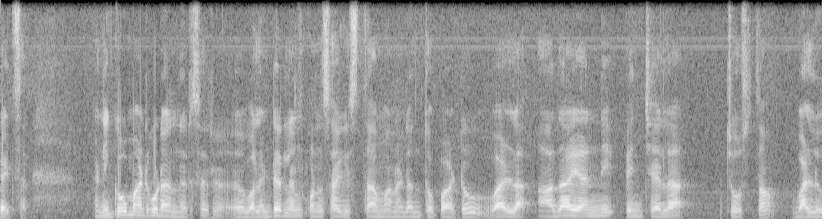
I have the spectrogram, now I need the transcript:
రైట్ సార్ అండ్ ఇంకో మాట కూడా అన్నారు సార్ వాలంటీర్లను కొనసాగిస్తాం అనడంతో పాటు వాళ్ళ ఆదాయాన్ని పెంచేలా చూస్తాం. వాళ్ళు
